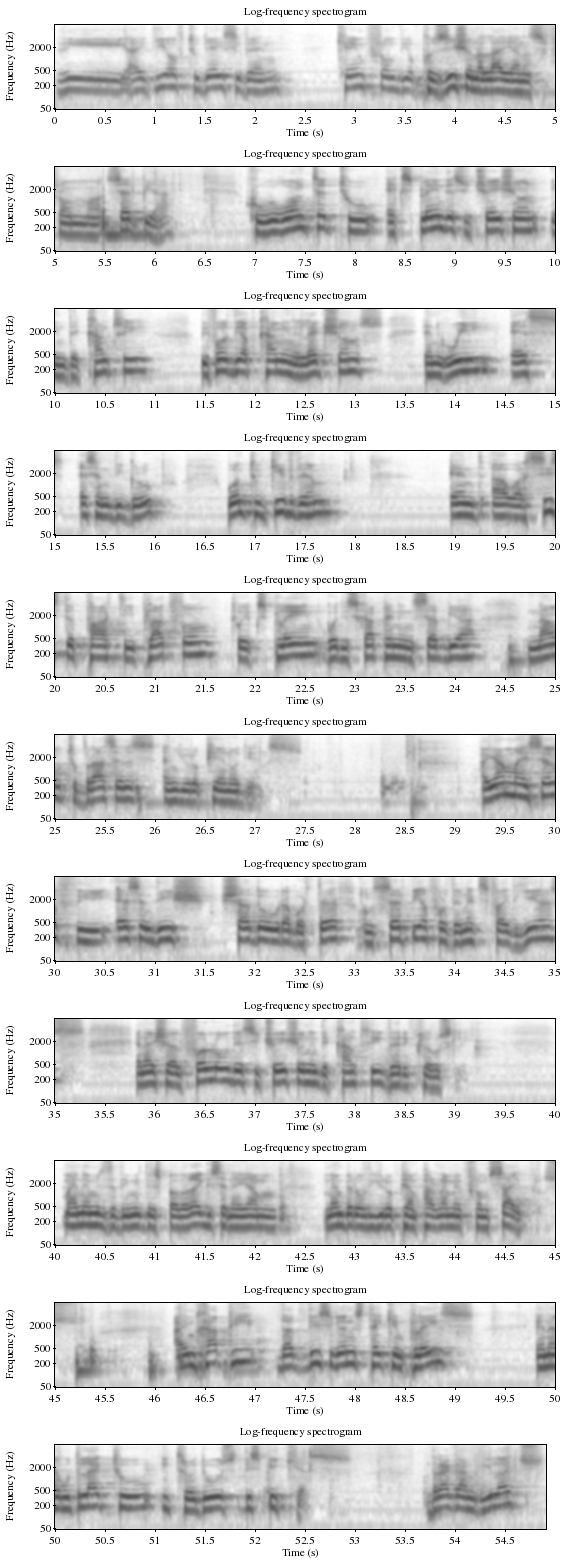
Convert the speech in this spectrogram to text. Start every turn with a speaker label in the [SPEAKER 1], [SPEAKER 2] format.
[SPEAKER 1] the idea of today's event came from the opposition alliance from uh, Serbia, who wanted to explain the situation in the country before the upcoming elections, and we, as S&D Group, want to give them and our sister party platform to explain what is happening in Serbia now to Brussels and European audience. I am myself the S&D shadow rapporteur on Serbia for the next five years, and I shall follow the situation in the country very closely. My name is Dimitris Papadakis, and I am member of the European Parliament from Cyprus. I'm happy that this event is taking place, and I would like to introduce the speakers. Dragan Đilas,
